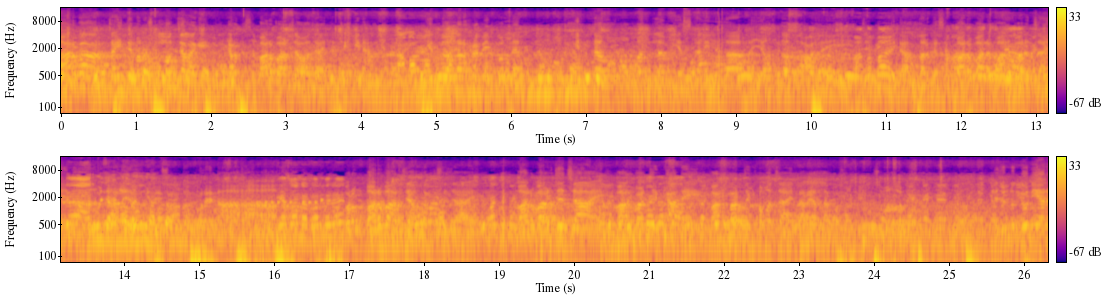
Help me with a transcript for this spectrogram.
বারবার চাইতে লজ্জা লাগে কারণ সে বারবার যাওয়া যায় না ঠিক কিন্তু আল্লাহর হাবিব বললেন আল্লাহর কাছে বারবার বারবার আল্লাহ করে না। বরং বারবার যে আল্লাহর কাছে বারবার যে চায়, বারবার যে কাঁদে, বারবার যে ক্ষমা চায় তারে আল্লাহ করে। এজন্য দুনিয়ার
